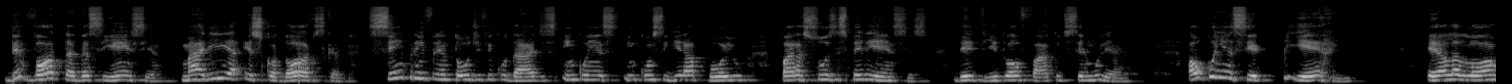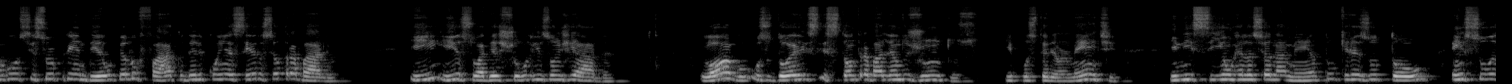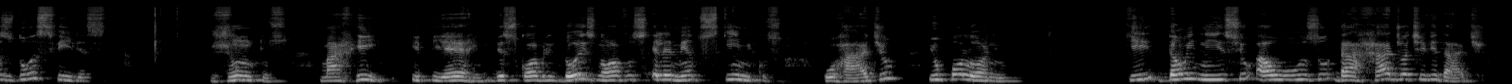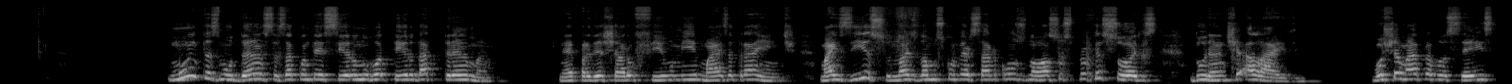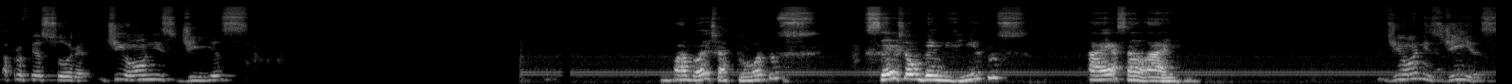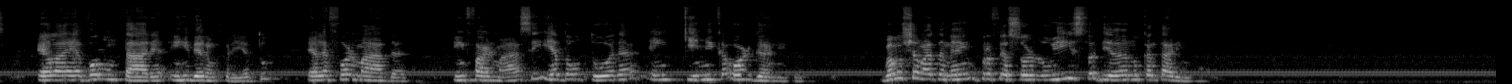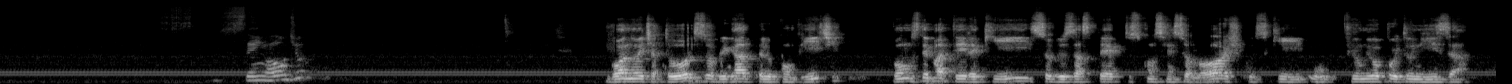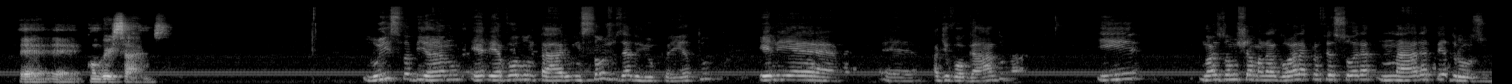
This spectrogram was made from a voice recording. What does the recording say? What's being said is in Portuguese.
Devota da ciência, Maria Skodowska sempre enfrentou dificuldades em, em, conseguir apoio para suas experiências, devido ao fato de ser mulher. Ao conhecer Pierre, ela logo se surpreendeu pelo fato dele conhecer o seu trabalho, e isso a deixou lisonjeada. Logo, os dois estão trabalhando juntos e, posteriormente, iniciam um relacionamento que resultou em suas duas filhas. Juntos, Marie e Pierre descobrem dois novos elementos químicos, o rádio e o polônio, que dão início ao uso da radioatividade. Muitas mudanças aconteceram no roteiro da trama, né, para deixar o filme mais atraente. Mas isso nós vamos conversar com os nossos professores durante a live. Vou chamar para vocês a professora Dionis Dias. Boa noite a todos. Sejam bem-vindos a essa live? Dionis Dias, ela é voluntária em Ribeirão Preto, ela é formada em farmácia e é doutora em química orgânica. Vamos chamar também o professor Luiz Fabiano Cantarim. Sem áudio. Boa noite a todos, obrigado pelo convite. Vamos debater aqui sobre os aspectos conscienciológicos que o filme oportuniza é, é, conversarmos. Luiz Fabiano, ele é voluntário em São José do Rio Preto, ele é, é advogado e nós vamos chamar agora a professora Nara Pedroso.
